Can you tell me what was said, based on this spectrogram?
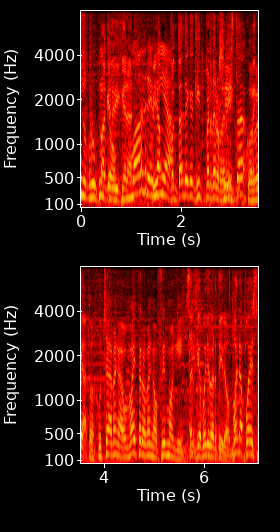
El grupito. Para que le dijeran. Madre "Mira, mía. Con tal de que quis perderos de Sí, vista. correcto. venga, Escucha, venga, os vais, pero venga, os firmo aquí. Sergio, muy divertido. Bueno, pues,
